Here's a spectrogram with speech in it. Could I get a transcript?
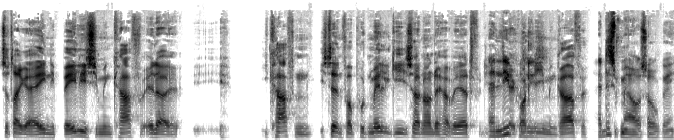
Så drikker jeg egentlig Baileys i min kaffe, eller i, kaffen, i stedet for at putte mælk i, så når det har været, fordi Ja, ja, lige jeg kan godt lide min kaffe. Ja, det smager også okay.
